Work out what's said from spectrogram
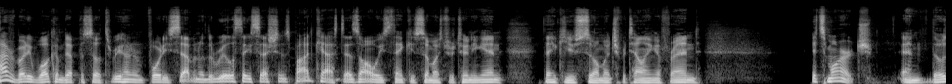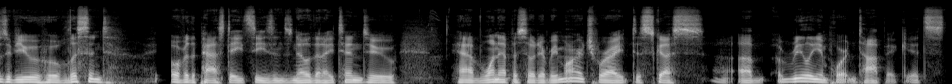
Hi, everybody. Welcome to episode 347 of the Real Estate Sessions podcast. As always, thank you so much for tuning in. Thank you so much for telling a friend. It's March, and those of you who have listened over the past eight seasons know that I tend to have one episode every March where I discuss a, a really important topic. It's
